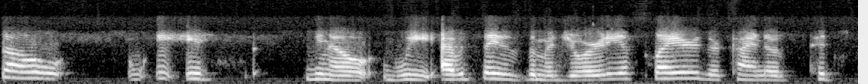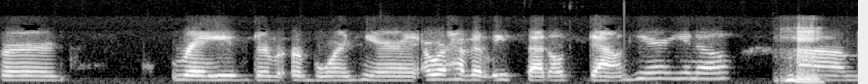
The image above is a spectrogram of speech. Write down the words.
so it, it's you know we I would say the majority of players are kind of Pittsburgh raised or, or born here or have at least settled down here. You know. Mm-hmm. Um,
